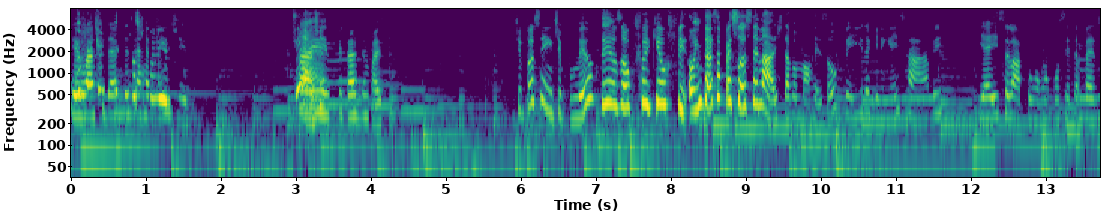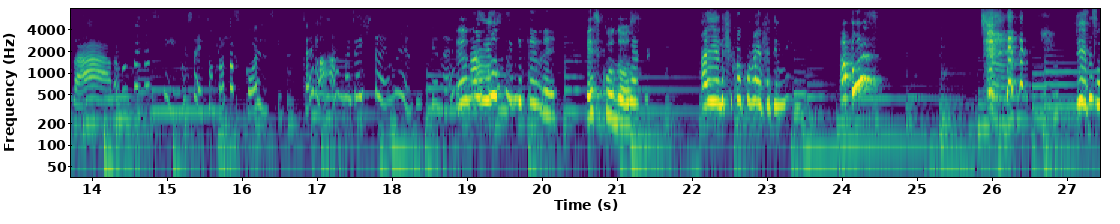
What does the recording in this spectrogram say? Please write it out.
Eu acho que deve ter se Nossa, arrependido. Você acha? Aí tarde demais. Tipo assim, tipo, meu Deus, o que foi que eu fiz? Ou então essa pessoa, sei lá, estava mal resolvida, que ninguém sabe. E aí, sei lá, por uma consciência pesada, alguma coisa assim, não sei. São tantas coisas que, sei lá, mas é estranho mesmo, porque, né? Eu não consigo entender. Esse cu doce. Aí ele ficou com raiva de mim. Ah, pois? Tipo,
